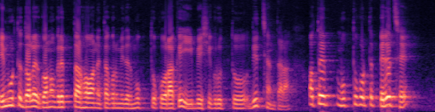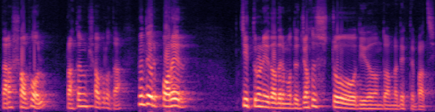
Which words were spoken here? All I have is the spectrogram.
এই মুহূর্তে দলের গণগ্রেপ্তার হওয়া নেতাকর্মীদের মুক্ত করাকেই বেশি গুরুত্ব দিচ্ছেন তারা। অতএব মুক্ত করতে পেরেছে তারা সফল, প্রাথমিক সফলতা। কিন্তু এর পরের চিত্র নিয়ে তাদের মধ্যে যথেষ্ট দ্বিধাদ্বন্দ্ব আমরা দেখতে পাচ্ছি।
